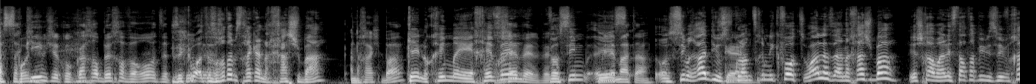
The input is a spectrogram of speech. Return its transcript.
עסקים של כל כך הרבה חברות זה זה פשוט כמו אתה אה, זוכר את המשחק הנחש בא? הנחש בא כן לוקחים אה, חבל, ועושים אה, מלמטה. עושים רדיוס כן. כולם צריכים לקפוץ וואלה זה הנחש בא יש לך מלא סטארט-אפים מסביבך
